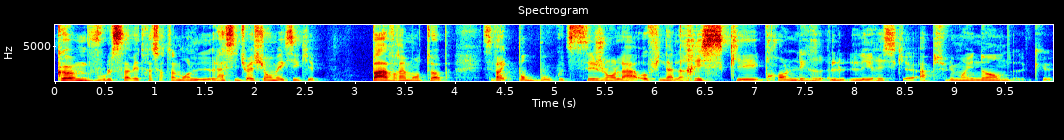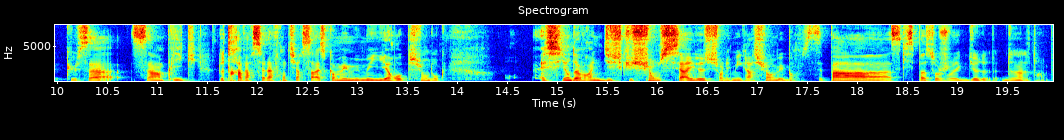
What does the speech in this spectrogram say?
comme vous le savez très certainement, la situation au Mexique est pas vraiment top. C'est vrai que pour beaucoup de ces gens-là, au final, risquer, prendre les, risques absolument énormes que, ça, ça implique de traverser la frontière, ça reste quand même une meilleure option. Donc, essayons d'avoir une discussion sérieuse sur l'immigration, mais bon, c'est pas ce qui se passe aujourd'hui avec Donald Trump.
